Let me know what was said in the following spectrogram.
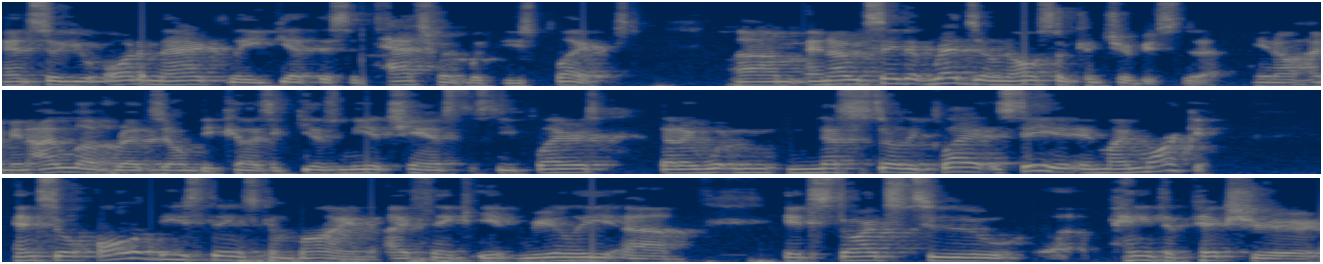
And so you automatically get this attachment with these players. Um, and I would say that Red Zone also contributes to that. You know, I mean, I love Red Zone because it gives me a chance to see players that I wouldn't necessarily play see in my market. And so all of these things combined, I think it really um, it starts to uh, paint a picture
